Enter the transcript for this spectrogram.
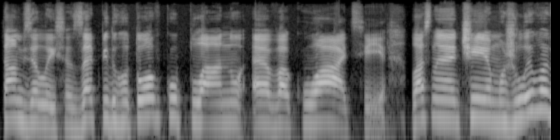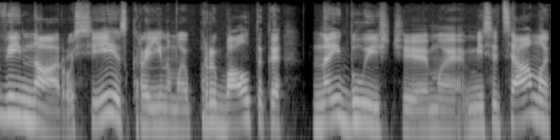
там взялися за підготовку плану евакуації. Власне, чи можлива війна Росії з країнами Прибалтики найближчими місяцями,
